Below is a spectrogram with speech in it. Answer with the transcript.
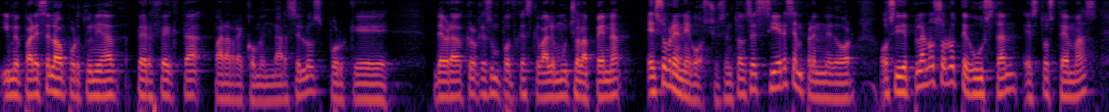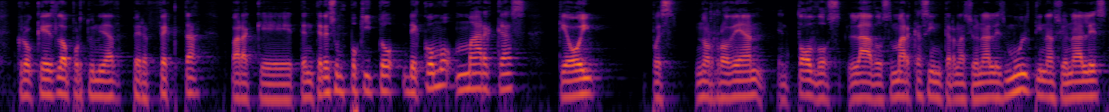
y me parece la oportunidad perfecta para recomendárselos porque de verdad creo que es un podcast que vale mucho la pena. Es sobre negocios, entonces si eres emprendedor o si de plano solo te gustan estos temas, creo que es la oportunidad perfecta para que te enteres un poquito de cómo marcas que hoy pues nos rodean en todos lados, marcas internacionales, multinacionales,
